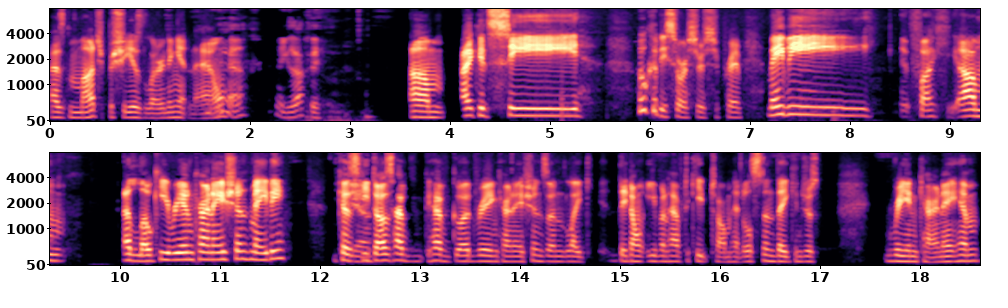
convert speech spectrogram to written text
as much, but she is learning it now. Yeah, exactly. Um, I could see who could be Sorcerer Supreme. Maybe fuck um a Loki reincarnation, maybe because he does have have good reincarnations, and like they don't even have to keep Tom Hiddleston; they can just reincarnate him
